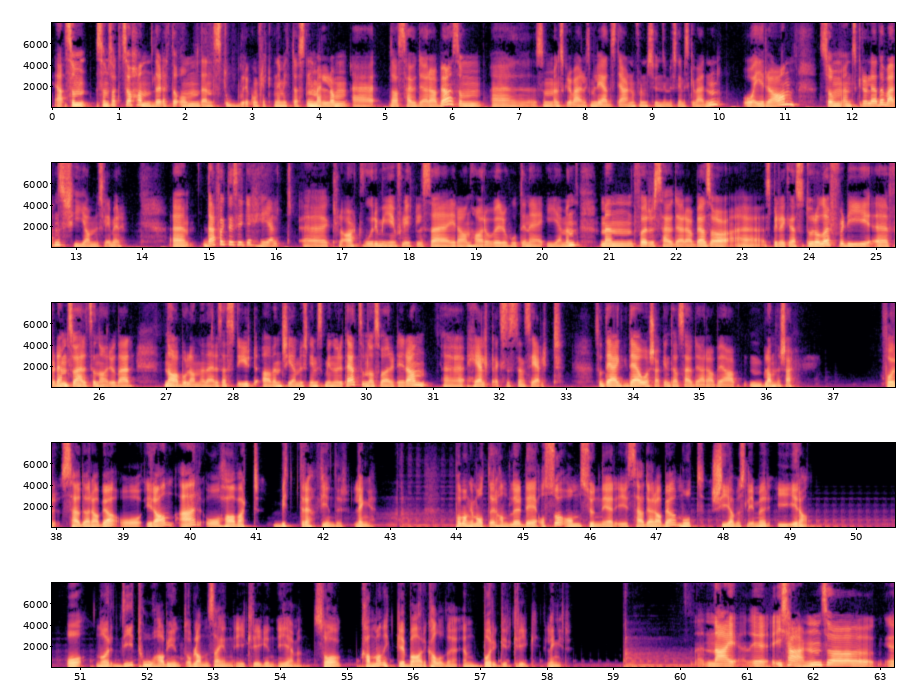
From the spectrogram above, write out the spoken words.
Ja, som, som, sagt så handler dette om den store konflikten i Midtøsten mellom eh, da Saudi-Arabia, som, eh, som, ønsker å være liksom, ledestjernen for den sunnimuslimske verden, og Iran, som ønsker å lede verdens sjiamuslimer. Eh, det er faktisk ikke helt eh, klart hvor mye innflytelse Iran har over houthiene i Jemen, men for Saudi-Arabia så eh, spiller ikke det så stor rolle, fordi eh, for dem så er et scenario der nabolandet deres er styrt av en sjiamuslimsk minoritet, som da svarer til Iran, eh, helt eksistensielt. Så det er, det er årsaken til at Saudi-Arabia blander seg. For Saudi-Arabia og Iran er og har vært bitre fiender lenge. På mange måter handler det også om sunnier i Saudi-Arabia mot sjiamuslimer i Iran. Og når de to har begynt å blande seg inn i krigen i Jemen, så kan man ikke bare kalle det en borgerkrig lenger. Nei, i kjernen så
